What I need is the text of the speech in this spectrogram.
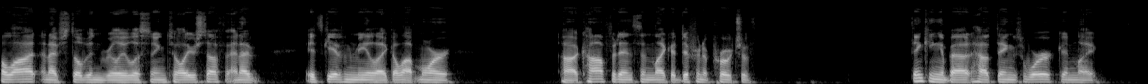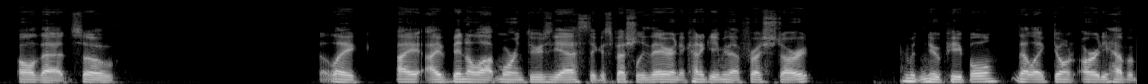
a lot, and I've still been really listening to all your stuff, and I've, it's given me like a lot more uh, confidence and like a different approach of thinking about how things work and like all that. So, like, I I've been a lot more enthusiastic, especially there, and it kind of gave me that fresh start with new people that like don't already have a,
